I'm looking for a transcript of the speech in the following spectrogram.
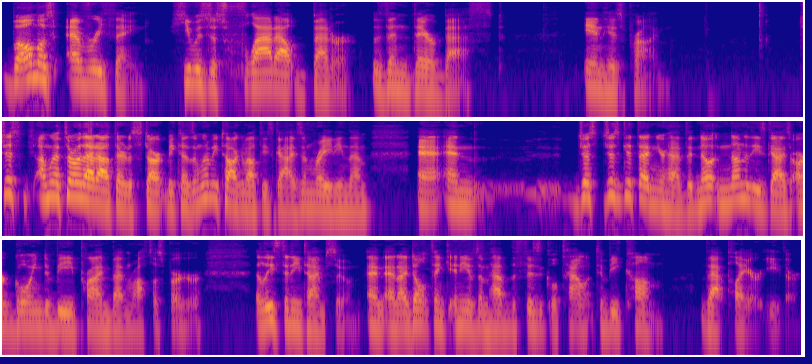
But almost everything, he was just flat out better than their best in his prime. Just, I'm going to throw that out there to start because I'm going to be talking about these guys and rating them, and, and just just get that in your head that no, none of these guys are going to be prime Ben Roethlisberger, at least anytime soon. And and I don't think any of them have the physical talent to become that player either.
